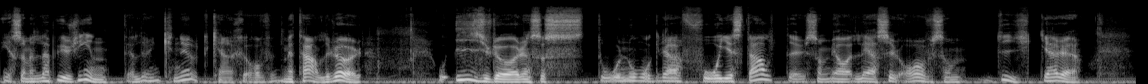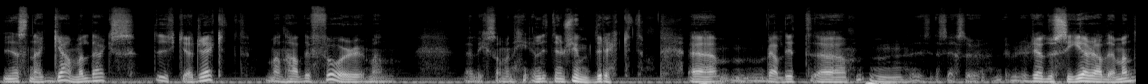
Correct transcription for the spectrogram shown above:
är som en labyrint eller en knut kanske av metallrör. Och i rören så står några få gestalter som jag läser av som dykare i en sån här gammaldags dykardräkt man hade förr. Man, Eh, liksom en, en liten rymddräkt. Eh, väldigt eh, mm, alltså, reducerade men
